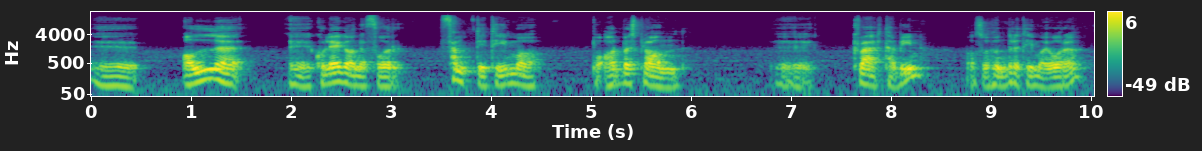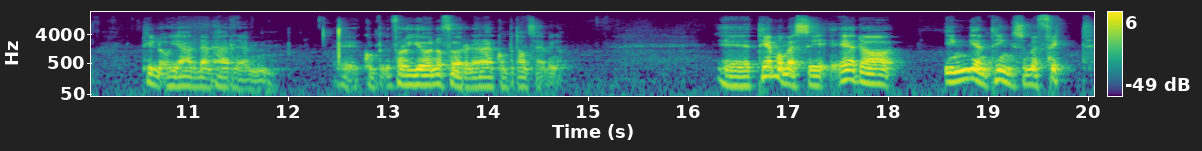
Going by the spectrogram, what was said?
Eh, alle eh, kollegaene får 50 timer på arbeidsplanen eh, hver termin, altså 100 timer i året, til å gjøre den her, eh, kompe- for å gjennomføre denne kompetansehevinga. Eh, temamessig er det ingenting som er fritt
